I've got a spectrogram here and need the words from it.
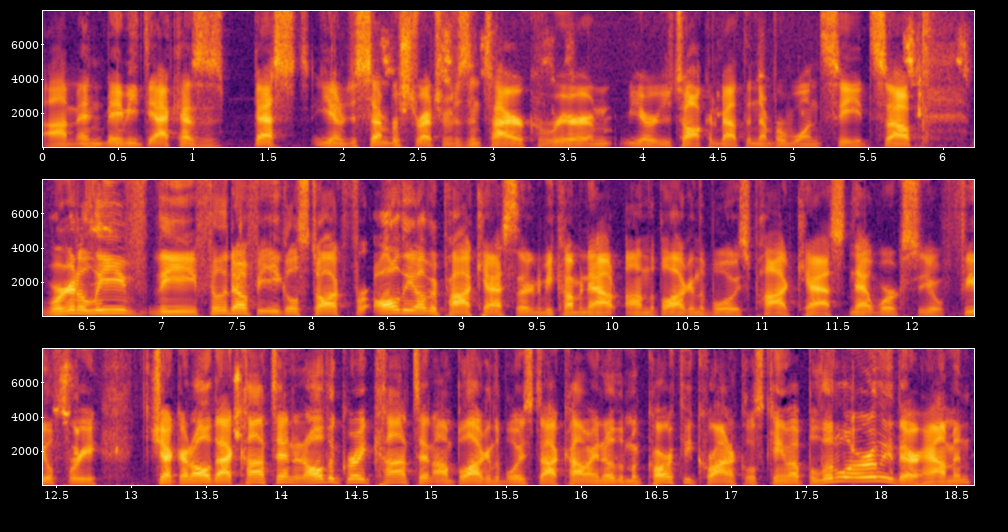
um, and maybe Dak has his best you know December stretch of his entire career, and you know, you're talking about the number one seed. So we're to leave the Philadelphia Eagles talk for all the other podcasts that are to be coming out on the Blogging the Boys podcast network. So you'll feel free to check out all that content and all the great content on bloggingtheboys.com. I know the McCarthy Chronicles came up a little early there, Howman.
